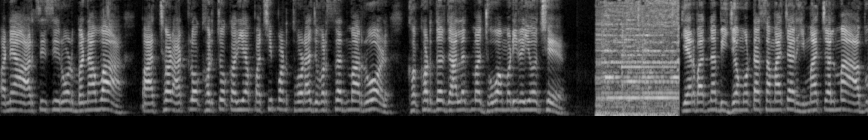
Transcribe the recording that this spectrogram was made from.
અને આ આરસીસી રોડ બનાવવા પાછળ આટલો ખર્ચો કર્યા પછી પણ થોડા જ વરસાદમાં રોડ ખખડદર હાલતમાં જોવા મળી રહ્યો છે. ત્યારબાદના બીજા મોટા સમાચાર, હિમાચલમાં આભ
